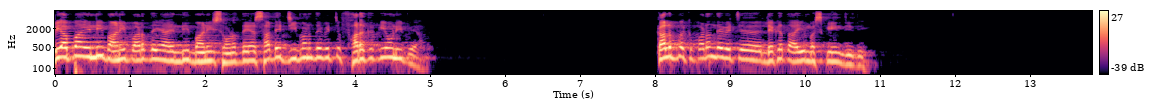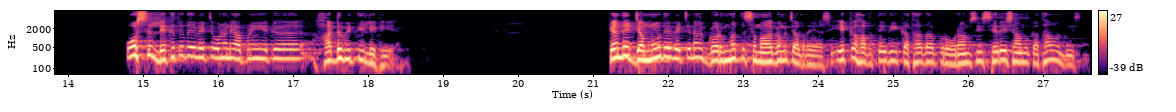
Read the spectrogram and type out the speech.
ਵੀ ਆਪਾਂ ਇੰਨੀ ਬਾਣੀ ਪੜ੍ਹਦੇ ਆ, ਇੰਨੀ ਬਾਣੀ ਸੁਣਦੇ ਆ, ਸਾਡੇ ਜੀਵਨ ਦੇ ਵਿੱਚ ਫ਼ਰਕ ਕਿਉਂ ਨਹੀਂ ਪਿਆ? ਕੱਲ ਇੱਕ ਪੜਨ ਦੇ ਵਿੱਚ ਲਿਖਤ ਆਈ ਮਸਕੀਨ ਜੀ ਦੀ। ਉਸ ਲਿਖਤ ਦੇ ਵਿੱਚ ਉਹਨਾਂ ਨੇ ਆਪਣੀ ਇੱਕ ਹੱਡ ਬੀਤੀ ਲਿਖੀ ਹੈ। ਕਹਿੰਦੇ ਜੰਮੂ ਦੇ ਵਿੱਚ ਨਾ ਗੁਰਮਤ ਸਮਾਗਮ ਚੱਲ ਰਿਹਾ ਸੀ। ਇੱਕ ਹਫ਼ਤੇ ਦੀ ਕਥਾ ਦਾ ਪ੍ਰੋਗਰਾਮ ਸੀ, ਸਿਰੇ ਸ਼ਾਮ ਕਥਾ ਹੁੰਦੀ ਸੀ।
